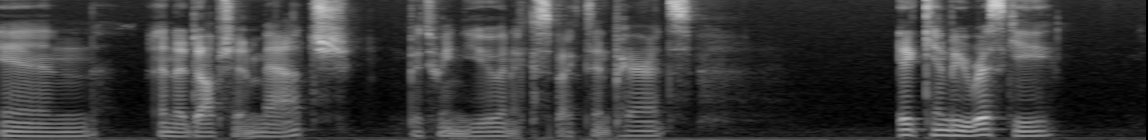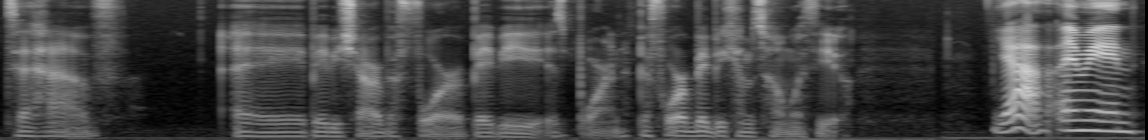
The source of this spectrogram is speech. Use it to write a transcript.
in an adoption match between you and expectant parents, it can be risky to have a baby shower before baby is born, before baby comes home with you. Yeah, I mean,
